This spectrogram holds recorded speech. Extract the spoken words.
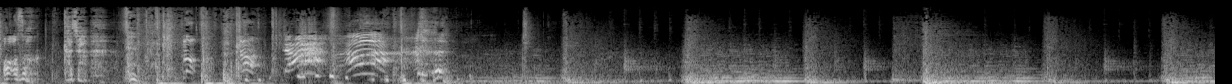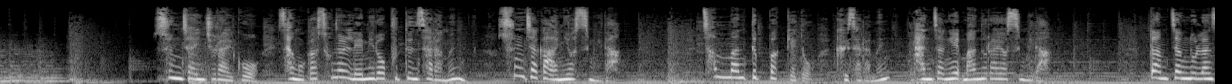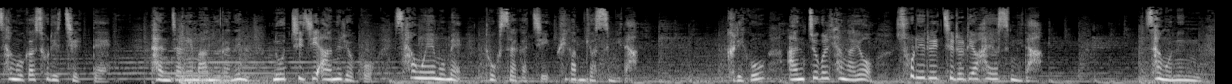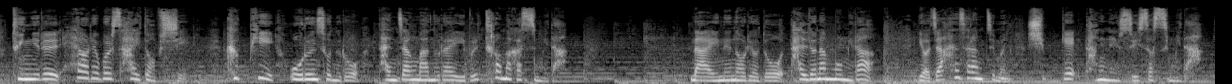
어서 가자. 순자인 줄 알고 상우가 손을 내밀어 붙든 사람은 순자가 아니었습니다. 천만 뜻밖에도 그 사람은 단장의 마누라였습니다. 깜짝 놀란 상우가 소리칠 때 단장의 마누라는 놓치지 않으려고 상우의 몸에 독사같이 휘감겼습니다. 그리고 안쪽을 향하여 소리를 지르려 하였습니다. 상우는 뒷일을 헤아려 볼 사이도 없이 급히 오른손으로 단장 마누라의 입을 틀어막았습니다. 나이는 어려도 단련한 몸이라 여자 한 사람쯤은 쉽게 당해낼 수 있었습니다.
